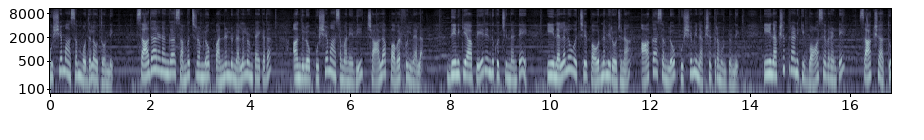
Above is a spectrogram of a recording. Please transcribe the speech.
పుష్యమాసం మొదలవుతోంది. సాధారణంగా సంవత్సరంలో పన్నెండు నెలలుంటాయి కదా అందులో పుష్యమాసం అనేది చాలా పవర్ఫుల్ నెల. దీనికి ఆ పేరెందుకొచ్చిందంటే ఈ నెలలో వచ్చే పౌర్ణమి రోజున ఆకాశంలో పుష్యమి నక్షత్రం ఉంటుంది. ఈ నక్షత్రానికి బాస్ ఎవరంటే సాక్షాత్తు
